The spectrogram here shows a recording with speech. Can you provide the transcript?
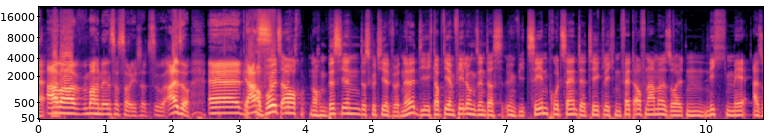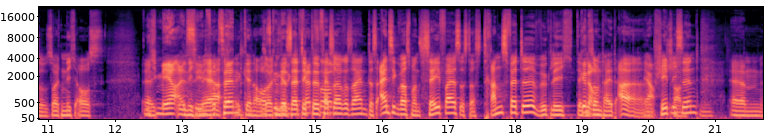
ja. aber wir machen eine Insta-Story dazu. Also, äh, Genau, das... Obwohl es auch noch ein bisschen diskutiert wird, ne? Die, ich glaube, die Empfehlungen sind, dass irgendwie 10% der täglichen Fettaufnahme sollten nicht mehr, also sollten nicht aus Nicht mehr als nicht 10%. mehr, genau, aus sollten gesättigte Fettsäure. Fettsäure sein. Das Einzige, was man safe weiß, ist, dass Transfette wirklich der Genau. Gesundheit äh, schädlich schade. sind. Mhm. Ähm,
